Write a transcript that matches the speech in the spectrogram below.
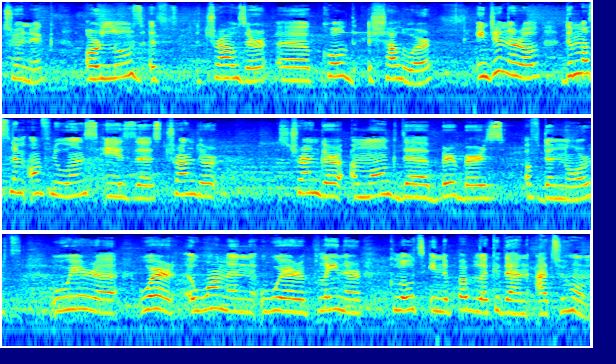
tunic or loose trouser called shalwar. In general, the Muslim influence is stronger, stronger among the Berbers of the north, where, where a woman wear plainer clothes in the public than at home.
